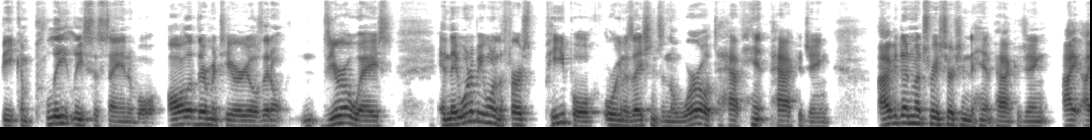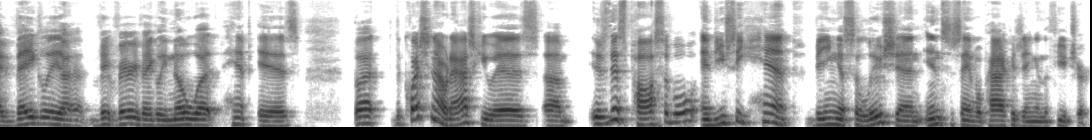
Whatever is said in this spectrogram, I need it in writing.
be completely sustainable. All of their materials, they don't, zero waste. And they want to be one of the first people, organizations in the world to have hemp packaging. I haven't done much research into hemp packaging. I, I vaguely, uh, v- very vaguely know what hemp is. But the question I would ask you is um, Is this possible? And do you see hemp being a solution in sustainable packaging in the future?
